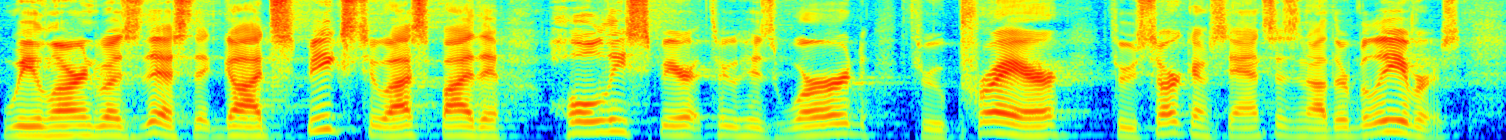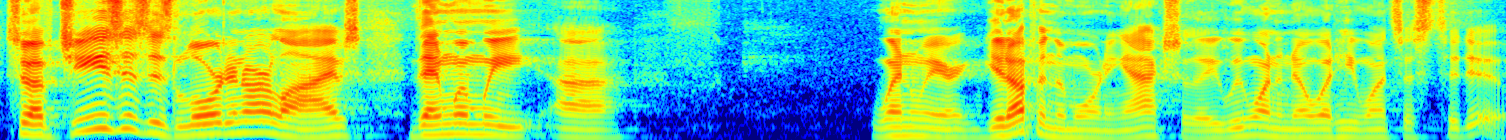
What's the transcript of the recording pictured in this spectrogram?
we learned was this that God speaks to us by the Holy Spirit through His Word, through prayer, through circumstances, and other believers. So if Jesus is Lord in our lives, then when we uh, when we get up in the morning, actually, we want to know what He wants us to do.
